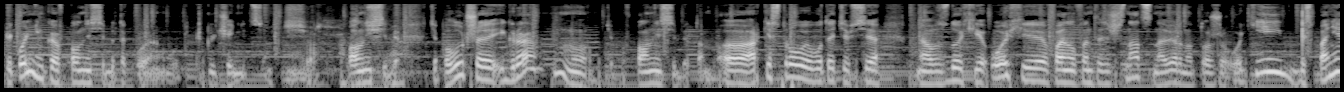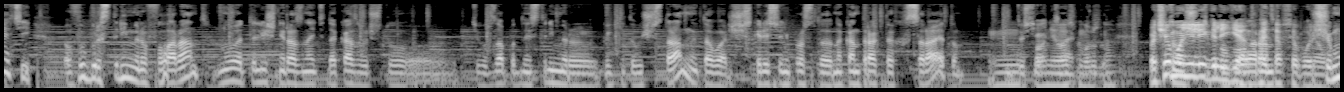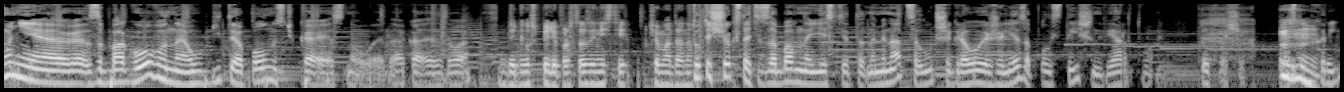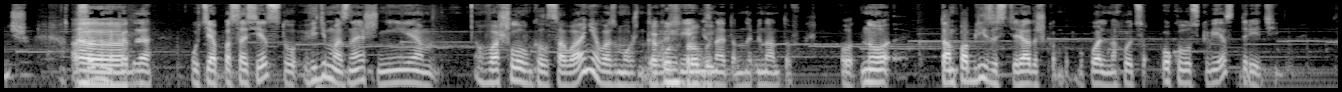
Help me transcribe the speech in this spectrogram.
прикольненькое, вполне себе такое, вот, приключенница. Все. Вполне себе. Типа, лучшая игра, ну, типа, вполне себе там. Э, оркестровые вот эти все э, вздохи-охи, Final Fantasy 16, наверное, тоже окей, без понятий. Выбор стримеров Valorant, ну, это лишний раз, знаете, доказывает, что эти вот западные стримеры какие-то очень странные товарищи. Скорее всего, они просто на контрактах с Райтом. Ну, то вполне знаю, возможно. Почему не Лига Легенд, хотя все понял. Почему не забагованная, убитая полностью КС новая, да, КС-2? Да не успели просто занести чемоданов. Тут еще, кстати, забавно есть эта номинация «Лучшее игровое железо PlayStation VR 2». Тут вообще просто кринж. Особенно, а. когда у тебя по соседству, видимо, знаешь, не вошло в голосование, возможно. Как он Я не знаю там номинантов. Вот, но там поблизости рядышком буквально находится Oculus Quest 3,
